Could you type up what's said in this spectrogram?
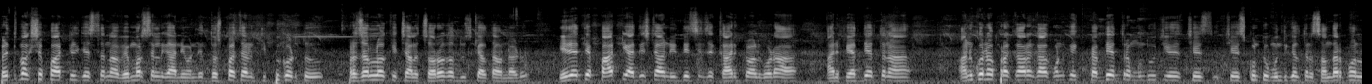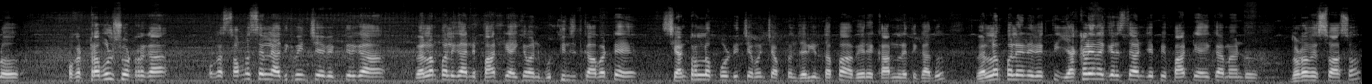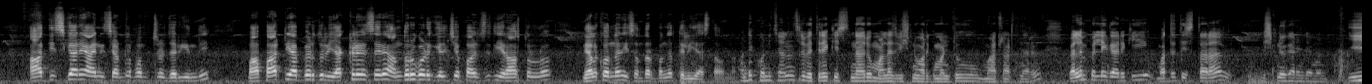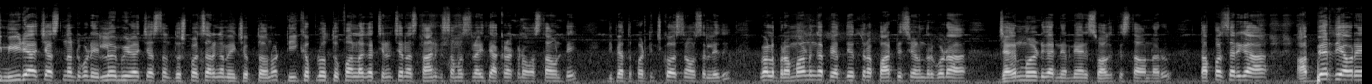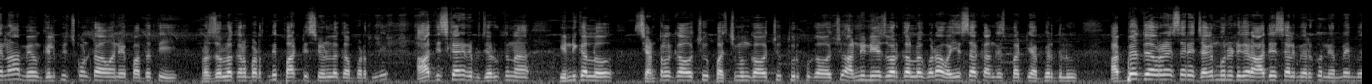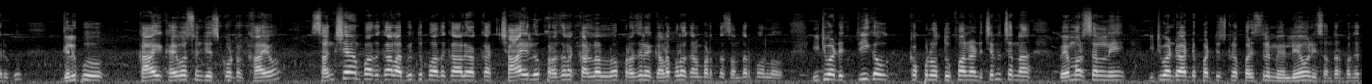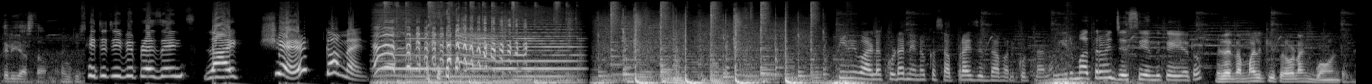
ప్రతిపక్ష పార్టీలు చేస్తున్న విమర్శలు కానివ్వండి దుష్ప్రచారం తిప్పికొడుతూ ప్రజల్లోకి చాలా చొరవగా దూసుకెళ్తా ఉన్నాడు. ఏదైతే పార్టీ అధిష్టానం నిర్దేశించే కార్యక్రమాలు కూడా ఆయన పెద్ద ఎత్తున అనుకున్న ప్రకారం కాకుండా పెద్ద ఎత్తున ముందుకు చే- చేసుకుంటూ ముందుకెళ్తున్న సందర్భంలో ఒక ట్రబుల్ షూటర్గా ఒక సమస్యల్ని అధిగమించే వ్యక్తిగా వెల్లంపల్లి గారిని పార్టీ ఐక్యమని గుర్తించింది కాబట్టే సెంట్రల్లో పోటీ చేయమని చెప్పడం జరిగింది తప్ప వేరే కారణాలు అయితే కాదు. వెల్లంపల్లి అనే వ్యక్తి ఎక్కడైనా గెలుస్తాడని చెప్పి పార్టీ హైకమాండ్ దృఢ విశ్వాసం. ఆ దిశగానే ఆయన సెంట్రల్ పంపించడం జరిగింది. మా పార్టీ అభ్యర్థులు ఎక్కడైనా సరే అందరూ కూడా గెలిచే పరిస్థితి ఈ రాష్ట్రంలో నెలకొందని ఈ సందర్భంగా తెలియజేస్తా ఉన్నాం. అంటే కొన్ని ఛానల్స్ వ్యతిరేకిస్తున్నారు. మల్ల విష్ణు వర్గం అంటూ మాట్లాడుతున్నారు. వెల్లంపల్లి గారికి మద్దతు ఇస్తారా? విష్ణు గారు అంటే ఈ మీడియా చేస్తున్నట్టు కూడా ఎల్లో మీడియా చేస్తున్న దుష్ప్రచారంగా మేము చెప్తా ఉన్నాం. టీ కప్లో తుఫాన్ లాగా చిన్న చిన్న స్థానిక సమస్యలు అయితే అక్కడక్కడ వస్తూ ఉంటాయి. ఇది పెద్ద పట్టించుకోవాల్సిన అవసరం లేదు. ఇవాళ బ్రహ్మాండంగా పెద్ద ఎత్తున పార్టీ శ్రేణులందరూ కూడా జగన్మోహన్ రెడ్డి గారి నిర్ణయాన్ని స్వాగతిస్తూ ఉన్నారు. తప్పనిసరిగా అభ్యర్థి ఎవరైనా మేము గెలిపించుకుంటాం అనే పద్ధతి ప్రజల్లో కనబడుతుంది పార్టీ శ్రేణుల్లో కనబడుతుంది ఆ దిశగానే రేపు జరుగుతున్న ఎన్నికల్లో సెంట్రల్ కావచ్చు పశ్చిమం కావచ్చు తూర్పు కావచ్చు అన్ని నియోజకవర్గాల్లో కూడా వైఎస్ఆర్ కాంగ్రెస్ పార్టీ అభ్యర్థులు అభ్యర్థులు ఎవరైనా సరే జగన్మోహన్ రెడ్డి గారి ఆదేశాల మేరకు నిర్ణయం మేరకు గెలుపు కాయ కైవసం చేసుకోవడం ఖాయం. సంక్షేమ పథకాల అభివృద్ధి పథకాల యొక్క ఛాయలు ప్రజల కళ్ళల్లో ప్రజల గడపలో కనబడుతున్న సందర్భంలో ఇటువంటి తీగ కప్పులో తుఫాన్ లాంటి చిన్న చిన్న విమర్శల్ని ఇటువంటి వాటిని పట్టించుకునే పరిస్థితులు మేము లేవని సందర్భంగా తెలియజేస్తా hit TV presents like share comment TV వాళ్ళకు కూడా నేను ఒక సర్ప్రైజ్ ఇద్దాం అనుకుంటున్నాను. మీరు మాత్రమే జెస్సీ ఎందుకు అయ్యారు ఇలాంటి అమ్మాయిలకి పిలవడానికి బాగుంటుంది.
